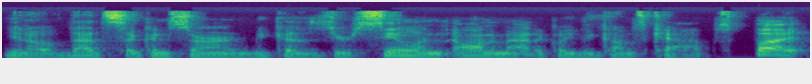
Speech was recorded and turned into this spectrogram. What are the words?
you know that's a concern because your ceiling automatically becomes caps. But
